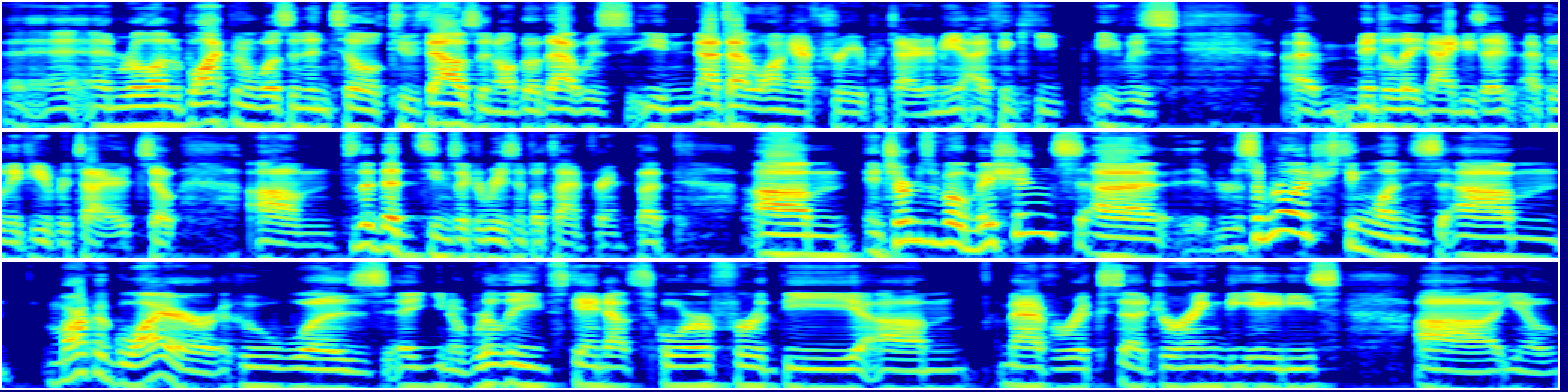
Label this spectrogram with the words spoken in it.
and Rolando Blackman wasn't until 2000, although that was not that long after he retired. I mean, I think he he was uh, mid to late 90s, I, I, believe he retired. So, um, so that, that seems like a reasonable time frame. But um, in terms of omissions, uh, some real interesting ones. Um, Mark Aguirre, who was a, you know really standout scorer for the um, Mavericks uh, during the 80s, uh, you know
